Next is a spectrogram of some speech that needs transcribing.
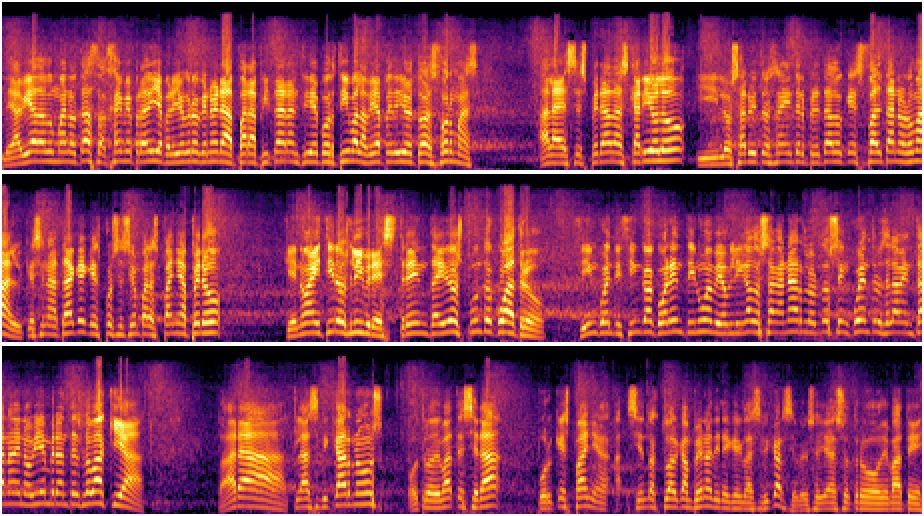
Le había dado un manotazo a Jaime Pradilla, pero yo creo que no era para pitar antideportiva. Le había pedido de todas formas a la desesperada Scariolo. Y los árbitros han interpretado que es falta normal, que es en ataque, que es posesión para España, pero que no hay tiros libres. 32.4. 55 a 49, obligados a ganar los dos encuentros de la ventana de noviembre ante Eslovaquia para clasificarnos. Otro debate será por qué España, siendo actual campeona, tiene que clasificarse, pero eso ya es otro debate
